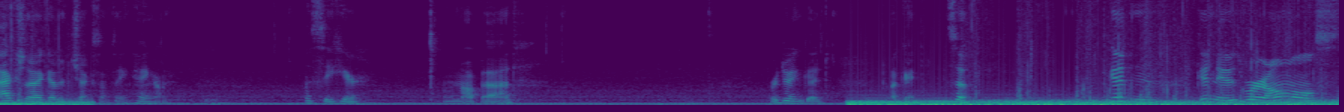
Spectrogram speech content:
Actually, I gotta check something. Hang on. Let's see here. Not bad. We're doing good. Okay, so good good news. We're almost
